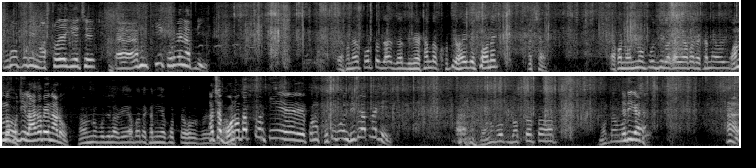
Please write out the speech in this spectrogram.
পুরোপুরি নষ্ট হয়ে গিয়েছে এখন কি করবেন আপনি? এখন এরপর তো যা যা এখানটা ক্ষতি হয়ে গেছে অনেক। আচ্ছা। এখন অন্য পুঁজি লাগাই আবার এখানে ওই অন্য পুঁজি লাগাবেন আরও? হ্যাঁ, অন্য পুঁজি লাগাই আবার এখানে ইয়ে করতে হবে। আচ্ছা বন দপ্তর কি কোনো ক্ষতিপূরণ দিবে আপনাকে? বন দপ্তর তো মোটামুটি হ্যাঁ।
